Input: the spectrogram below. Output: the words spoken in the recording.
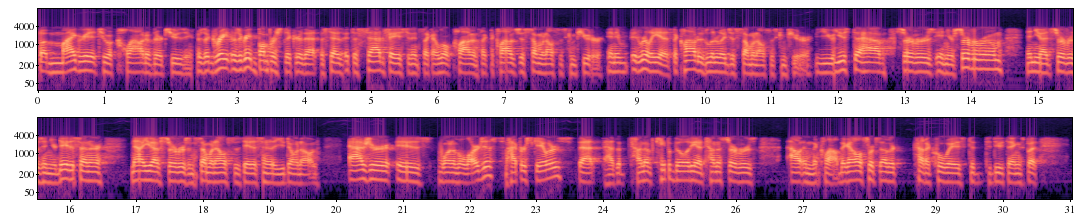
but migrate it to a cloud of their choosing. There's a great there's a great bumper sticker that says it's a sad face and it's like a little cloud and it's like the cloud's just someone else's computer. And it, it really is. The cloud is literally just someone else's computer. You used to have servers in your server room, then you had servers in your data center. Now you have servers in someone else's data center that you don't own. Azure is one of the largest hyperscalers that has a ton of capability and a ton of servers out in the cloud. They got all sorts of other kind of cool ways to, to do things, but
